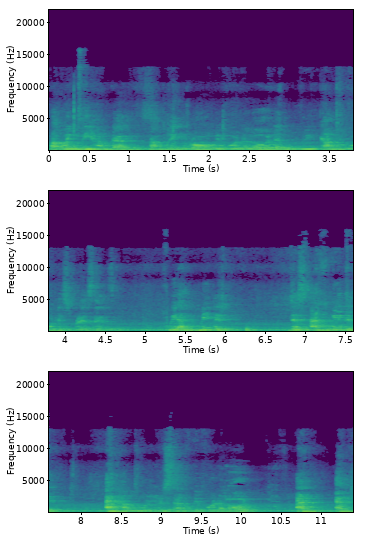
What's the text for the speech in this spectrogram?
But when we have done something wrong before the Lord and we come before His presence, we admit it. Just admit it. And humble yourself before the Lord. And, and,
